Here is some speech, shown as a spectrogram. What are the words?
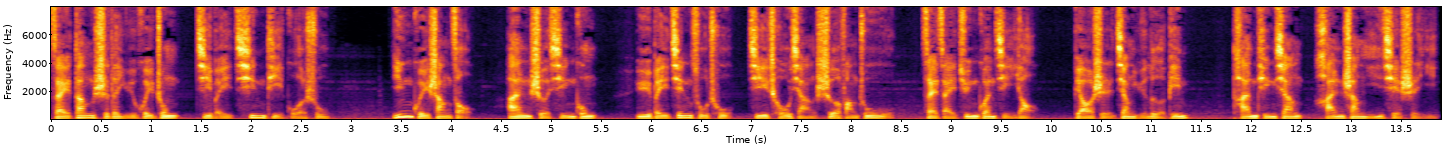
在当时的语汇中即为亲帝国书。英贵上奏，安设行宫，预备监宿处及筹饷设防诸务，再在军官紧要，表示将与乐宾、谭廷香函商一切事宜，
